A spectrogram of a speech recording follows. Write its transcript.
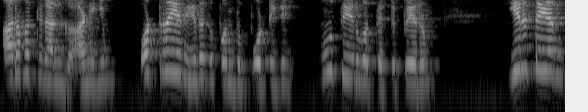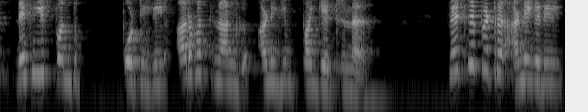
அறுபத்தி நான்கு அணியும் ஒற்றையர் இறகுப்பந்து போட்டியில் நூத்தி இருபத்தி எட்டு பேரும் இரட்டையர் நெகிழிப்பந்து போட்டியில் அறுபத்தி நான்கு அணியும் பங்கேற்றனர். வெற்றி பெற்ற அணிகளில்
